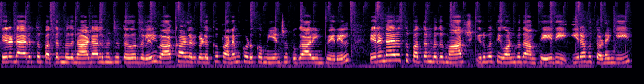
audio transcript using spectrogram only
இரண்டாயிரத்து பத்தொன்பது நாடாளுமன்ற தேர்தலில் வாக்காளர்களுக்கு பணம் கொடுக்க முயன்ற புகாரின் பேரில் இரண்டாயிரத்து பத்தொன்பது மார்ச் இருபத்தி ஒன்பதாம் தேதி இரவு தொடங்கி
